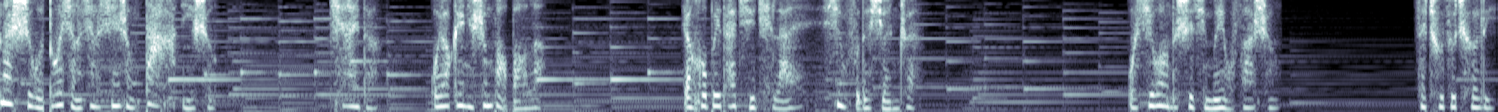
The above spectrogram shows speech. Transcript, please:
那时我多想向先生大喊一声：“亲爱的，我要给你生宝宝了。”然后被他举起来，幸福的旋转。我希望的事情没有发生。在出租车里，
